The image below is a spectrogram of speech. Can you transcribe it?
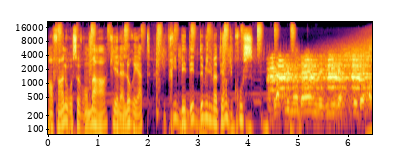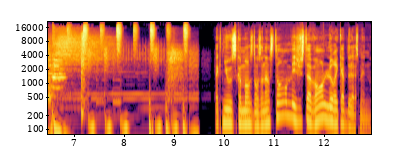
Enfin, nous recevrons Mara qui est la lauréate du prix BD 2021 du Crous. la plus moderne des universités d'Europe. Fake News commence dans un instant, mais juste avant, le récap de la semaine.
